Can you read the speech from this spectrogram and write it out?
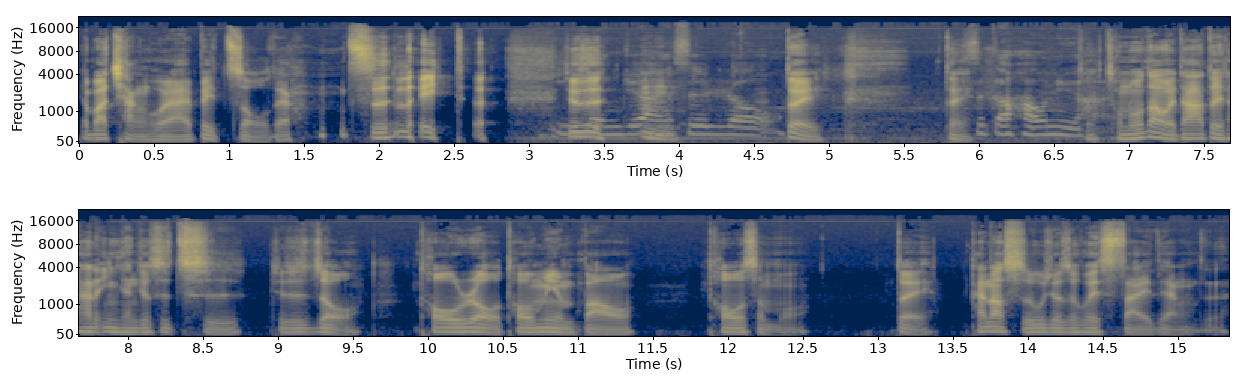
要把他抢回来被揍这样 之类的，就是居然是肉，对对，是个好女孩。从头到尾，大家对他的印象就是吃，就是肉，偷肉、偷面包、偷什么，对，看到食物就是会塞这样子。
